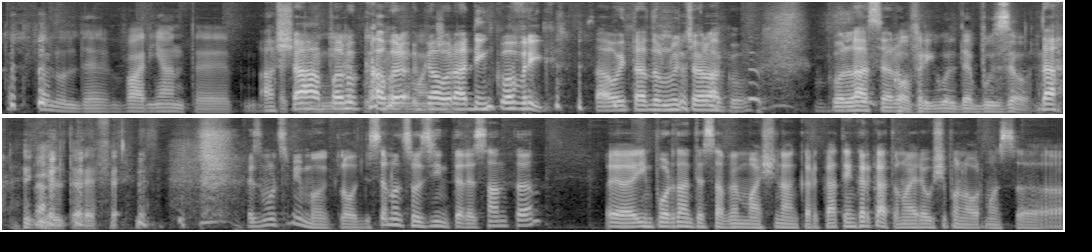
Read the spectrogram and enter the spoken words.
tot felul de variante. pe Așa care a ni le apărut putem gaura, imagina. gaura din Covrig. S-a uitat domnul Ciolacu cu laserul. Covrigul de Buzău. Da, da. El te referi. Îți mulțumim, mă, Claudiu. Să nu o zi interesantă. Uh, Important e să avem mașina încărcată. E încărcată, nu ai reușit până la urmă să...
